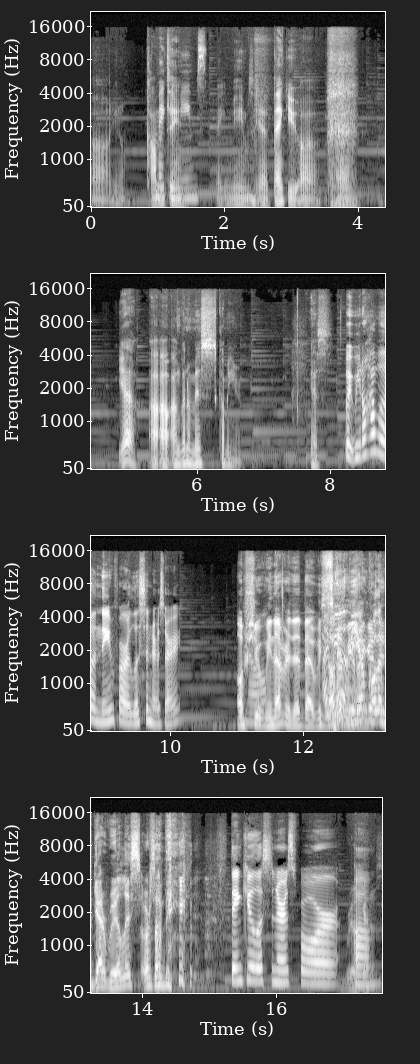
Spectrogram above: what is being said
Uh, you know, commenting, Making memes. making memes. Yeah, thank you. Uh, and yeah, I, I, I'm gonna miss coming here. Yes. Wait, we don't have a name for our listeners, right? Oh shoot, we never did that. We I said we like- DM call them get realists or something. Thank you, listeners, for Real um,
